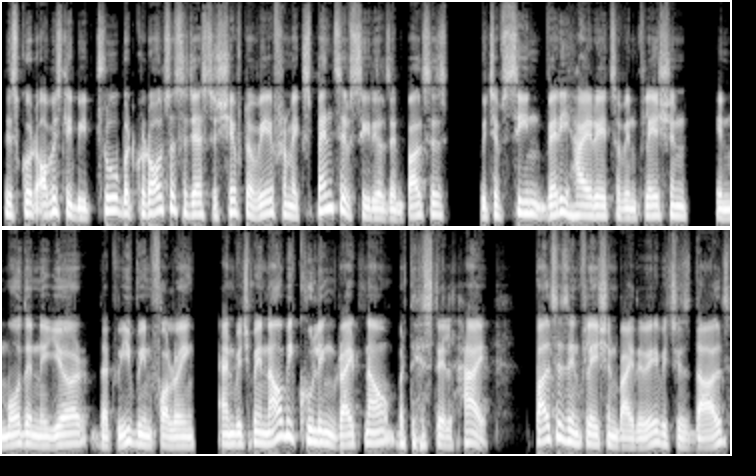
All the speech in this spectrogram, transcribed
This could obviously be true, but could also suggest a shift away from expensive cereals and pulses, which have seen very high rates of inflation in more than a year that we've been following, and which may now be cooling right now, but they're still high. Pulses inflation, by the way, which is dals,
